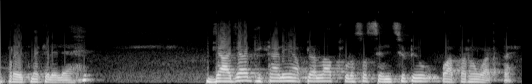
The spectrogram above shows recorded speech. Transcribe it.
प्रयत्न केलेले आहेत. ज्या ज्या ठिकाणी आपल्याला थोडंसं सेन्सिटिव्ह वातावरण वाटतं आहे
